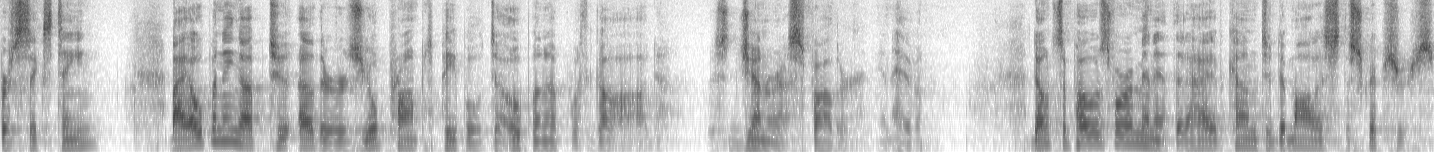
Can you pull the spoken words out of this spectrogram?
Verse 16. By opening up to others, you'll prompt people to open up with God this generous Father in heaven. Don't suppose for a minute that I have come to demolish the scriptures,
